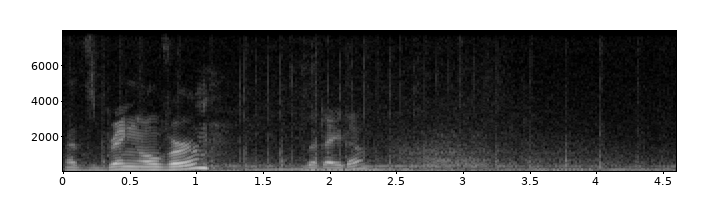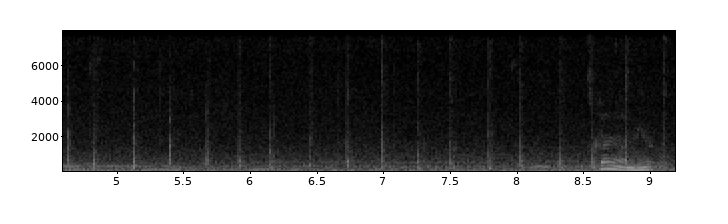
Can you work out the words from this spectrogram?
Let's bring over the data. What's going on here?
